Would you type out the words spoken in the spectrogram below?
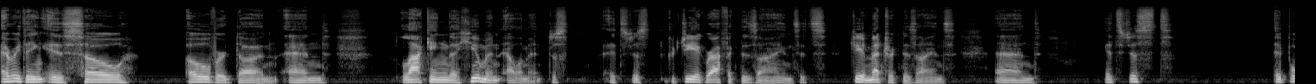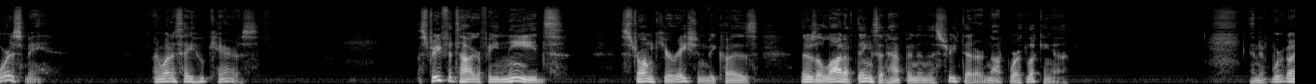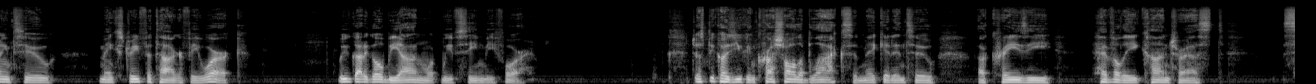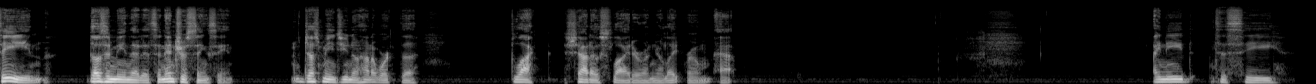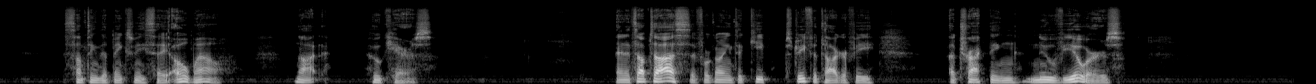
everything is so overdone and lacking the human element. Just it's just geographic designs, it's geometric designs, and it's just it bores me. I want to say, who cares? Street photography needs strong curation because there's a lot of things that happen in the street that are not worth looking at. And if we're going to make street photography work, we've got to go beyond what we've seen before. Just because you can crush all the blacks and make it into a crazy, heavily contrast scene doesn't mean that it's an interesting scene. It just means you know how to work the black shadow slider on your Lightroom app. I need to see something that makes me say, oh, wow, not who cares. And it's up to us if we're going to keep street photography attracting new viewers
